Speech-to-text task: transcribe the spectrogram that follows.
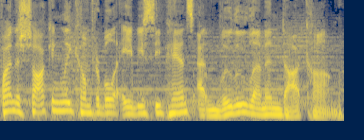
Find the shockingly comfortable ABC pants at lululemon.com.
